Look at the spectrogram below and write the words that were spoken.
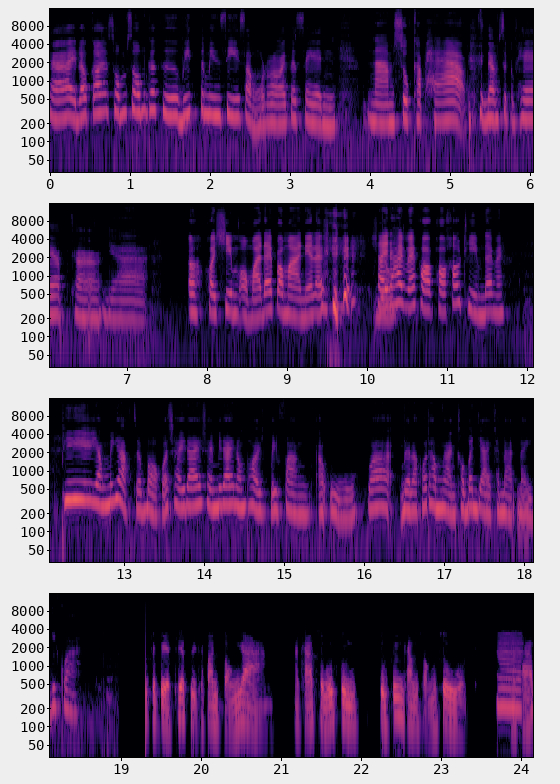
ใช่ แล้วก็ส้มๆ ก็คือวิตามินซี200%เน้ำสุขภาพนำสุขภาพค่ะย่าเออพอชิมออกมาได้ประมาณนี้แหละใช้ได้ไหมพอพอเข้าทีมได้ไหมพี่ยังไม่อยากจะบอกว่าใช้ได้ใช้ไม่ได้น้องพลอยไปฟังอาอูว่าเวลาเขาทำงานเขาบรรยายขนาดไหนดีกว่า จะเปรียบเทียบผลิตภัณฑ์สองอย่างนะครับ สมมุติคุณคุณเพิ่งทำสองสูตรนะครับ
